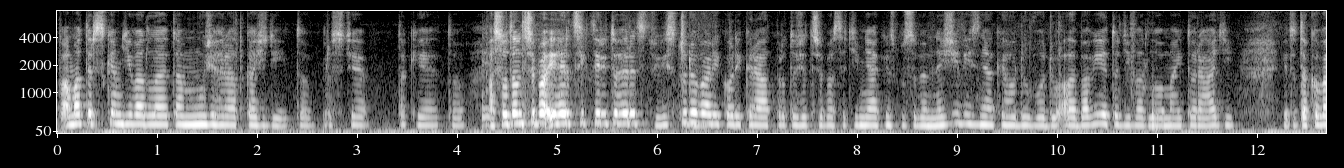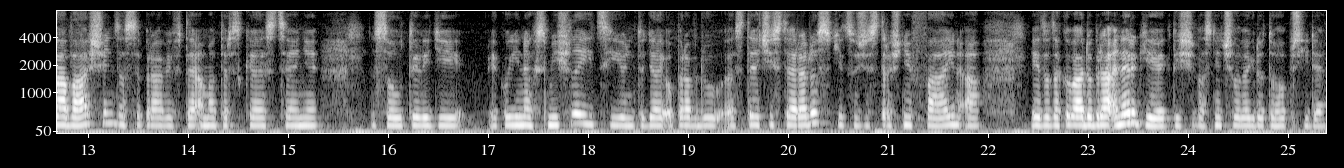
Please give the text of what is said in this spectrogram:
v amatérském divadle tam může hrát každý. To prostě tak je to. A jsou tam třeba i herci, kteří to herectví vystudovali kolikrát, protože třeba se tím nějakým způsobem neživí z nějakého důvodu, ale baví je to divadlo, mají to rádi. Je to taková vášeň zase právě v té amatérské scéně. Jsou ty lidi jako jinak smýšlející, oni to dělají opravdu z té čisté radosti, což je strašně fajn a je to taková dobrá energie, když vlastně člověk do toho přijde.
